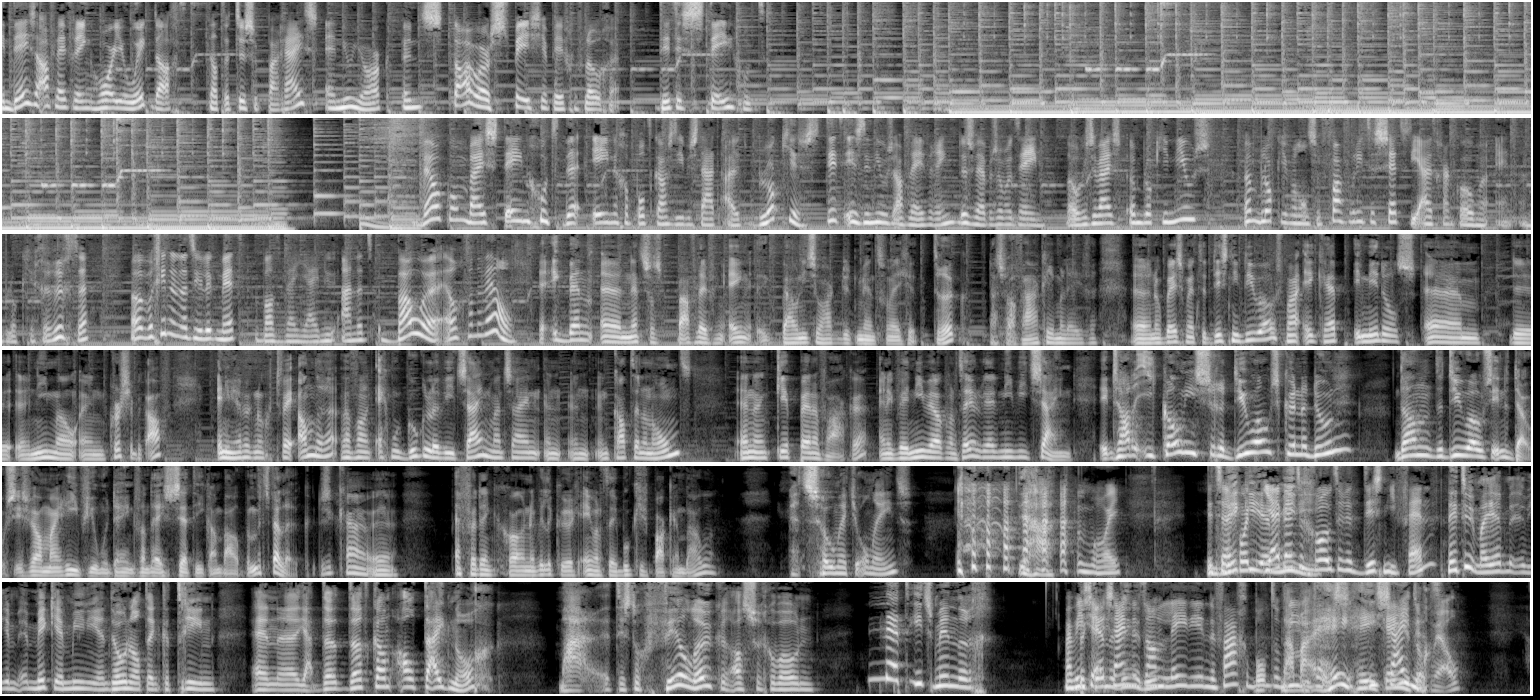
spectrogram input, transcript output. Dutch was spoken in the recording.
In deze aflevering hoor je hoe ik dacht dat er tussen Parijs en New York een Star Wars spaceship heeft gevlogen. Dit is steengoed. Welkom bij Steengoed, de enige podcast die bestaat uit blokjes. Dit is de nieuwsaflevering, dus we hebben zometeen logischerwijs een blokje nieuws, een blokje van onze favoriete sets die uit gaan komen en een blokje geruchten. Maar we beginnen natuurlijk met wat ben jij nu aan het bouwen, Elge van der Wel? Ik ben eh, net zoals bij aflevering 1, ik bouw niet zo hard op dit moment vanwege druk. Dat is wel vaker in mijn leven. Eh, nog bezig met de Disney duo's, maar ik heb inmiddels ehm, de eh, Nemo en Crush heb ik af. En nu heb ik nog twee andere waarvan ik echt moet googlen wie het zijn. Maar het zijn een, een, een kat en een hond. En een kip en een varken. En ik weet niet welke van de twee, want ik weet niet wie het zijn. Ze hadden iconischere duo's kunnen doen dan de duo's in de doos. Is wel mijn review meteen van deze set die ik aan bouwen ben. Maar het is wel leuk. Dus ik ga eh, even denk ik gewoon willekeurig een van de twee boekjes pakken en bouwen. Ik ben het zo met je oneens. ja, Mooi. Dit zijn voor, Mickey en jij bent een grotere Disney-fan. nee, tuurlijk. Maar je hebt je hebt Mickey en Minnie en Donald en Katrien. En eh, ja, dat, dat kan altijd nog. Maar het is toch veel leuker als ze gewoon net iets minder... Maar wie zijn, zijn het dan doen. Lady in de Vagebond? Of nou, wie, maar hey, wie hey, ken zijn je het? toch wel?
